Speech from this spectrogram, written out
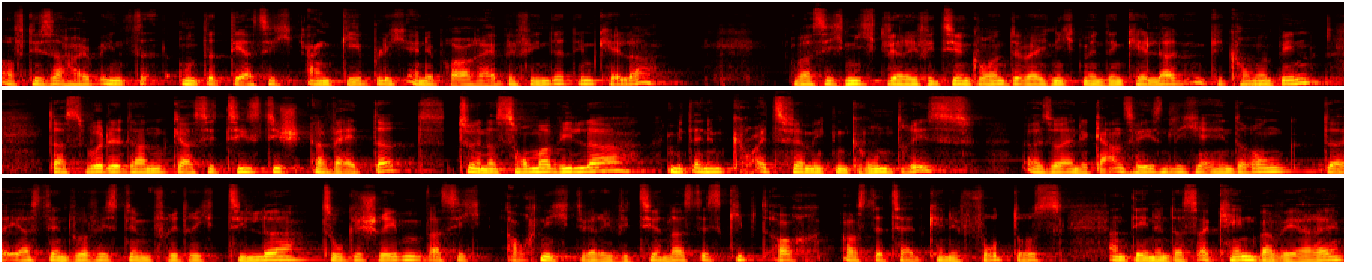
auf dieser Halbinsel, unter der sich angeblich eine Brauerei befindet im Keller was ich nicht verifizieren konnte, weil ich nicht mehr in den Keller gekommen bin. Das wurde dann klassizistisch erweitert zu einer Sommervilla mit einem kreuzförmigen Grundriss. Also eine ganz wesentliche Änderung. Der erste Entwurf ist dem Friedrich Ziller zugeschrieben, was sich auch nicht verifizieren lässt. Es gibt auch aus der Zeit keine Fotos, an denen das erkennbar wäre.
